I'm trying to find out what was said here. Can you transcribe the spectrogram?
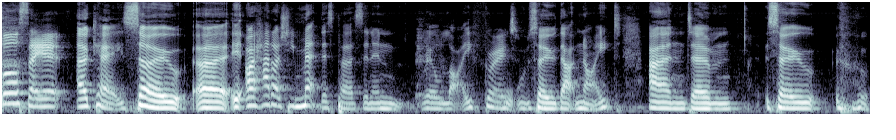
Well, say it. Okay, so uh, it, I had actually met this person in real life. Great. w- So that night, and um, so.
